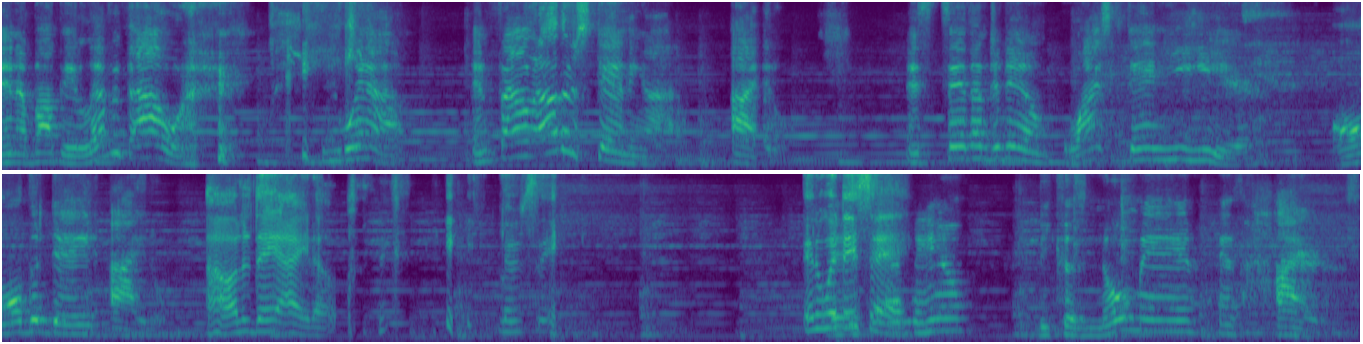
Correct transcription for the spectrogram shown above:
And about the eleventh hour, he went out and found others standing idle, and said unto them, Why stand ye here all the day idle? All the day idle. Let me see. And what they said say? unto him, Because no man has hired us.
